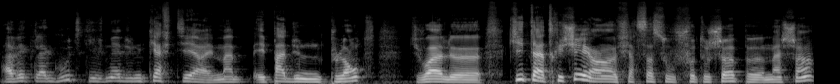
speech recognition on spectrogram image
avec la goutte qui venait d'une cafetière et, et pas d'une plante. Tu vois, le... quitte à tricher, hein, faire ça sous Photoshop, euh, machin.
